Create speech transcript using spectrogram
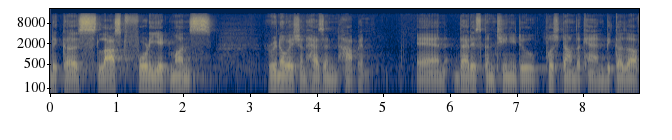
because last 48 months renovation hasn't happened. And that is continue to push down the can because of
